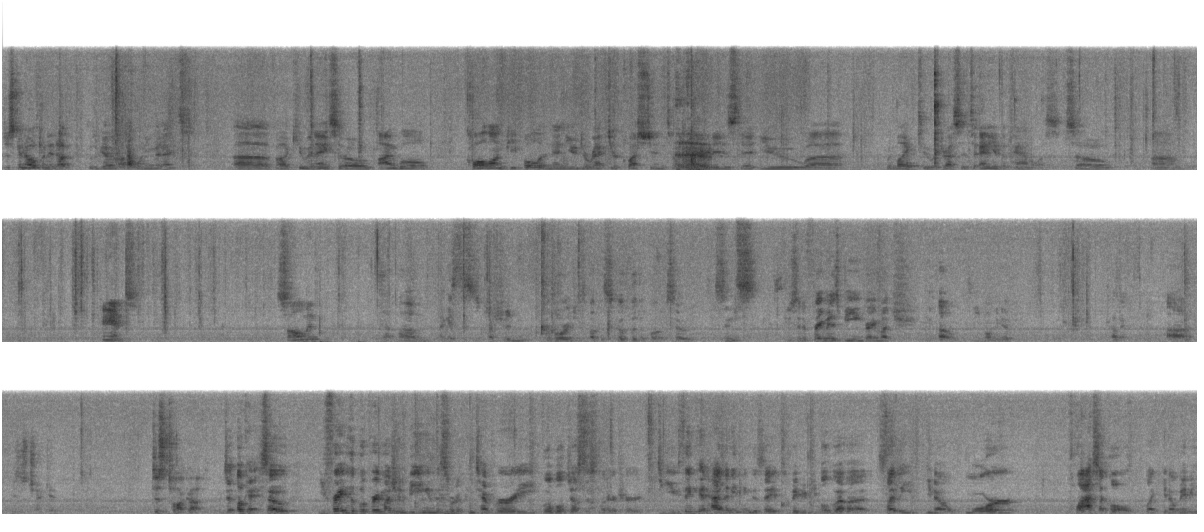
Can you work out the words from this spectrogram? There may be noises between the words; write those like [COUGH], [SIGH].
just going to open it up because we've got about 20 minutes of uh, Q&A. So I will call on people and then you direct your question to where it is that you uh, would like to address it to any of the panelists. So, um, hands. Solomon? Yeah, um, I guess this is a question for Laura just about the scope of the book. So since you sort of frame it as being very much, oh, you want me to? Okay. Uh, You just check it. Just talk up. okay, so you frame the book very much in being in this sort of contemporary global justice literature. Do you think it has anything to say to maybe people who have a slightly, you know, more classical, like, you know, maybe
